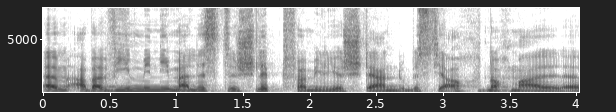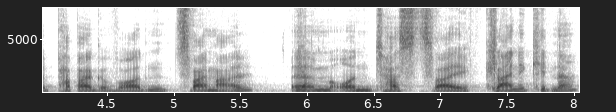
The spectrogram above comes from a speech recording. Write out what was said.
Ähm, aber wie minimalistisch lebt Familie Stern? Du bist ja auch noch mal äh, Papa geworden, zweimal, ähm, und hast zwei kleine Kinder.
